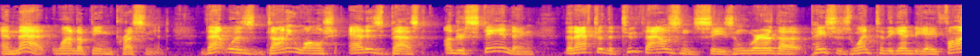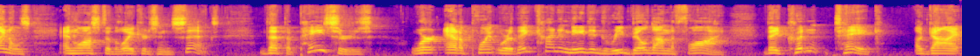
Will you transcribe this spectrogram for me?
And that wound up being prescient. That was Donnie Walsh at his best, understanding that after the 2000 season, where the Pacers went to the NBA Finals and lost to the Lakers in six, that the Pacers were at a point where they kind of needed to rebuild on the fly. They couldn't take a guy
